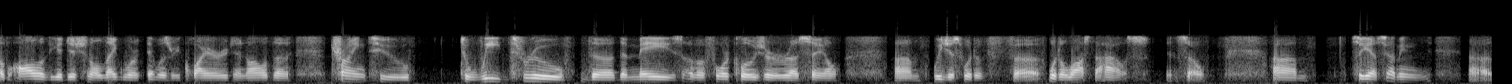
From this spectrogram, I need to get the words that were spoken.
of all of the additional legwork that was required and all the trying to to weed through the the maze of a foreclosure uh, sale. Um, we just would have uh, would have lost the house, and so um, so yes, I mean uh,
